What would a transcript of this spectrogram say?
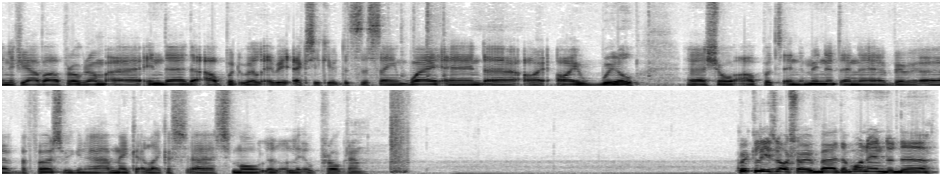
And if you have a program uh, in there, the output will be executed. The same way, and I I will show output in a minute and uh, uh, but first we're gonna make a, like a small little, little program. Quickly as I'll show you but the one end of the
